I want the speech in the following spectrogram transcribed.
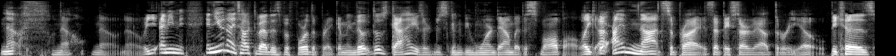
no, no, no, no. I mean, and you and I talked about this before the break. I mean, th- those guys are just going to be worn down by the small ball. Like, Yeah. I- I'm not surprised that they started out 3-0 because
